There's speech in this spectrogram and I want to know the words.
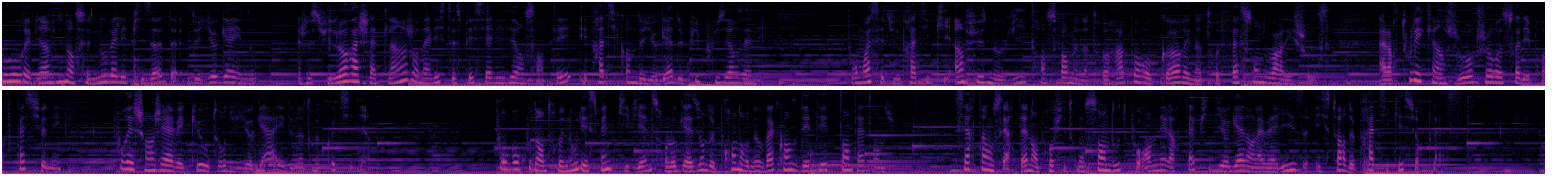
Bonjour et bienvenue dans ce nouvel épisode de Yoga et nous. Je suis Laura Châtelain, journaliste spécialisée en santé et pratiquante de yoga depuis plusieurs années. Pour moi, c'est une pratique qui infuse nos vies, transforme notre rapport au corps et notre façon de voir les choses. Alors tous les 15 jours, je reçois des profs passionnés pour échanger avec eux autour du yoga et de notre quotidien. Pour beaucoup d'entre nous, les semaines qui viennent seront l'occasion de prendre nos vacances d'été tant attendues. Certains ou certaines en profiteront sans doute pour emmener leur tapis de yoga dans la valise, histoire de pratiquer sur place.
